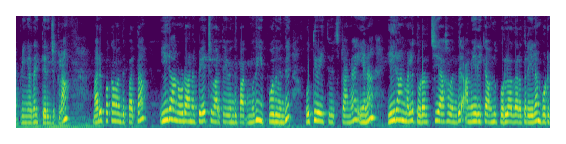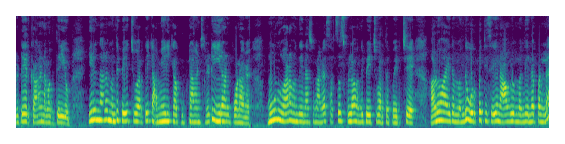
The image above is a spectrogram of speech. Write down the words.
அப்படிங்கிறத தெரிஞ்சுக்கலாம். மறுபக்கம் வந்து பார்த்தா ஈரானோடான பேச்சுவார்த்தையை வந்து பார்க்கும்போது இப்போது வந்து ஒத்தி வைத்து வச்சுட்டாங்க. ஏன்னா ஈரான் மேலே தொடர்ச்சியாக வந்து அமெரிக்கா வந்து பொருளாதார தடையெல்லாம் போட்டுக்கிட்டே இருக்காங்க நமக்கு தெரியும். இருந்தாலும் வந்து பேச்சுவார்த்தைக்கு அமெரிக்கா கூப்பிட்டாங்கன்னு சொல்லிட்டு ஈரான் போனாங்க. மூணு வாரம் வந்து என்ன சொன்னாங்க? சக்ஸஸ்ஃபுல்லாக வந்து பேச்சுவார்த்தை போயிடுச்சு அணு ஆயுதம் வந்து உற்பத்தி செய்ய நாங்களும் வந்து என்ன பண்ணல?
